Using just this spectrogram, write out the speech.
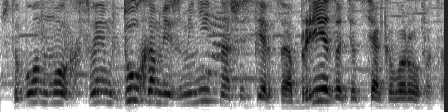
чтобы Он мог своим духом изменить наше сердце, обрезать от всякого ропота.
